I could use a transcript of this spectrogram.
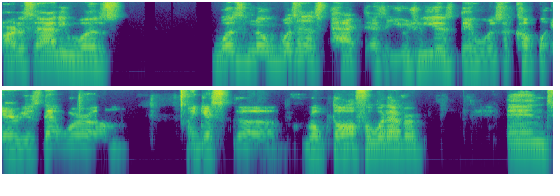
Artist Alley was was no wasn't as packed as it usually is. There was a couple areas that were, um, I guess, uh, roped off or whatever. And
